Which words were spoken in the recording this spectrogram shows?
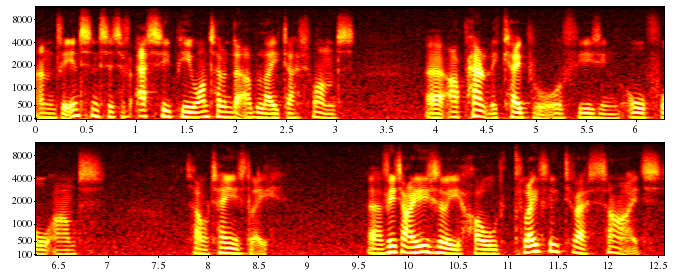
And the instances of SCP-1788-1s uh, are apparently capable of using all four arms simultaneously. Uh, these are usually held closely to their sides,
